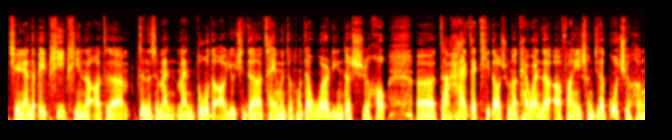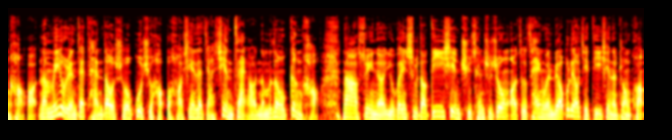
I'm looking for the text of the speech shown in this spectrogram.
显然的被批评了啊，这个真的是蛮蛮多的啊。尤其的蔡英文总统在五二零的时候，呃，他还在提到说呢，台湾的呃防疫成绩在过去很好啊。那没有人在谈到说过去好不好，现在在讲现在啊，能不能更好？那所以呢，有关于是不是到第一线去陈时中啊，这个蔡英文了不了解第一线的状况？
